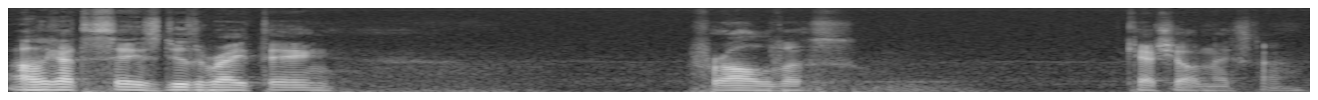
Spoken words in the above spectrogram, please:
All I got to say is do the right thing for all of us. Catch y'all next time.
